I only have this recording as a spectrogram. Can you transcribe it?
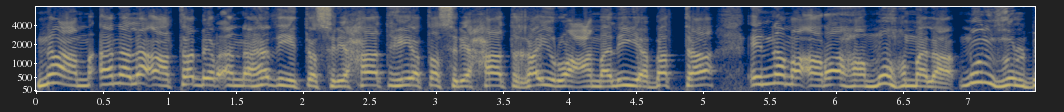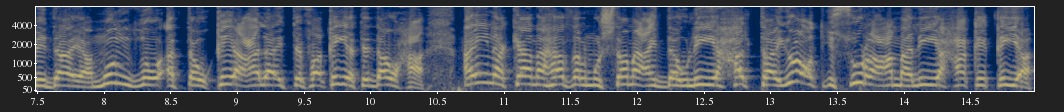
نعم أنا لا أعتبر أن هذه التصريحات هي تصريحات غير عملية بتة إنما أراها مهملة منذ البداية منذ التوقيع على اتفاقية دوحة. أين كان هذا المجتمع الدولي حتى يعطي صورة عملية حقيقية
